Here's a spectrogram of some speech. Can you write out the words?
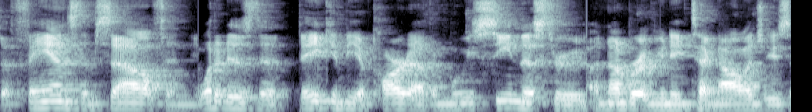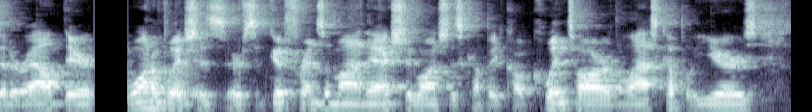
the fans themselves and what it is that they can be a part of. And we've seen this through a number of unique technologies that are out there. One of which is, there's some good friends of mine. They actually launched this company called Quintar in the last couple of years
